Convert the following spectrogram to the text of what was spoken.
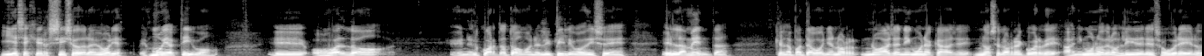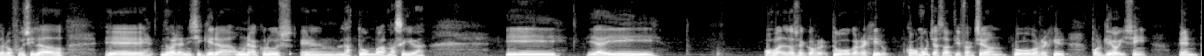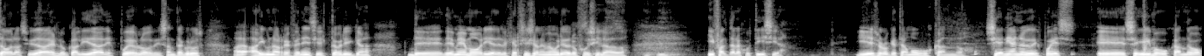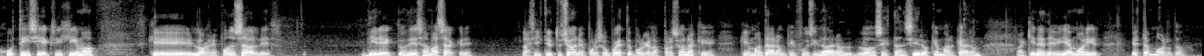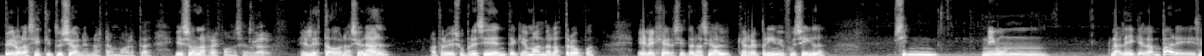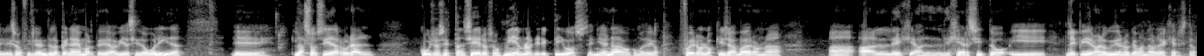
y ese ejercicio de la memoria es, es muy activo. Osvaldo, en el cuarto tomo, en el epílogo, dice, él lamenta que en la Patagonia no, no haya ninguna calle, no se lo recuerde a ninguno de los líderes obreros, de los fusilados, eh, no haya ni siquiera una cruz en las tumbas masivas. Y, y ahí Osvaldo se corre- tuvo que corregir con mucha satisfacción, tuvo que corregir porque hoy sí, en todas las ciudades, localidades, pueblos de Santa Cruz ha- hay una referencia histórica de, de memoria, del ejercicio de la memoria de los fusilados. Y falta la justicia. Y eso es lo que estamos buscando. Cien años después eh, seguimos buscando justicia y exigimos que los responsables directos de esa masacre, las instituciones, por supuesto, porque las personas que, que mataron, que fusilaron, los estancieros que marcaron a quienes debían morir, están muertos. Pero las instituciones no están muertas y son las responsables. El Estado Nacional, a través de su presidente, que manda a las tropas, el Ejército Nacional que reprime y fusila, sin ninguna ley que la ampare, eso oficialmente la pena de muerte había sido abolida, eh, la sociedad rural, cuyos estancieros, sus miembros directivos señalaban, como digo, fueron los que llamaron al, al ejército y le pidieron al gobierno que mandara al ejército.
